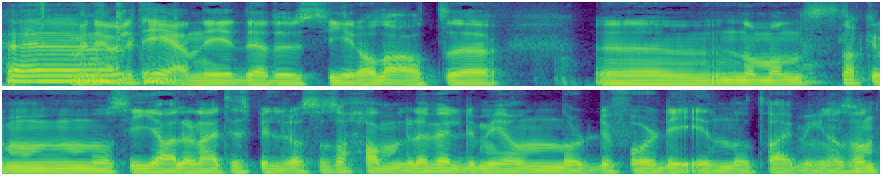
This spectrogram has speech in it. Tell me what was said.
Men jeg er jo litt enig i det du sier òg. At eh, når man snakker om å si ja eller nei til spillere også, så handler det veldig mye om når du får de inn, og timingen og sånn.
